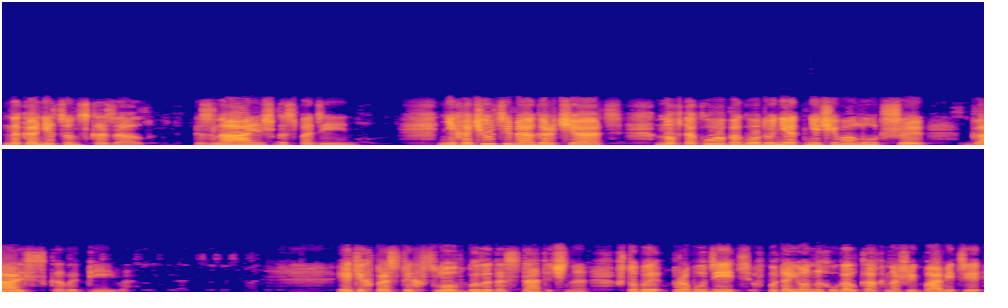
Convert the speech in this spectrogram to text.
Наконец он сказал, «Знаешь, господин, не хочу тебя огорчать, но в такую погоду нет ничего лучше гальского пива». Этих простых слов было достаточно, чтобы пробудить в потаенных уголках нашей памяти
